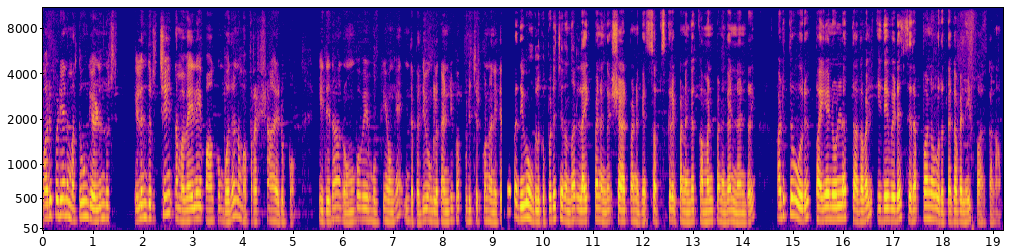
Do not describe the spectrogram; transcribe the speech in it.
மறுபடியும் நம்ம தூங்கி எழுந்திரிச்சு எழுந்திரிச்சு நம்ம வேலையை பார்க்கும்போது நம்ம ஃப்ரெஷ்ஷாக இருப்போம். இதுதான் ரொம்பவே முக்கியங்க. இந்த பதிவு உங்களுக்கு கண்டிப்பாக பிடிச்சிருக்கும்னு நினைக்கிறேன். இந்த பதிவு உங்களுக்கு பிடிச்சிருந்தால் லைக் பண்ணுங்கள் ஷேர் பண்ணுங்கள் சப்ஸ்கிரைப் பண்ணுங்கள் கமெண்ட் பண்ணுங்கள் நன்றி. அடுத்து ஒரு பயனுள்ள தகவல். இதைவிட சிறப்பான ஒரு தகவலை பார்க்கலாம்.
